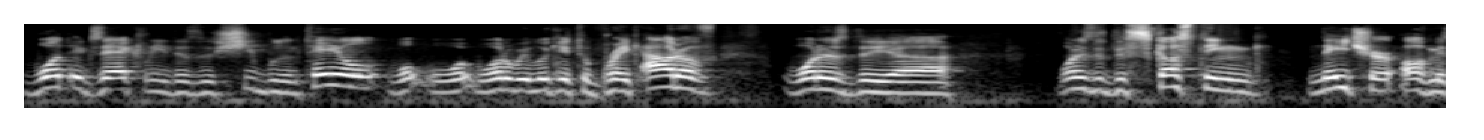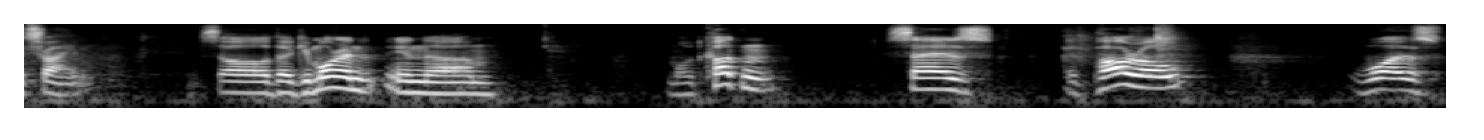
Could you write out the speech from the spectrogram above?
what exactly does the shibud entail? What, what, what, are we looking to break out of? What is the uh, what is the disgusting nature of Mitzrayim? So the Gemara in, in um, Moed Katan says that Paro was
